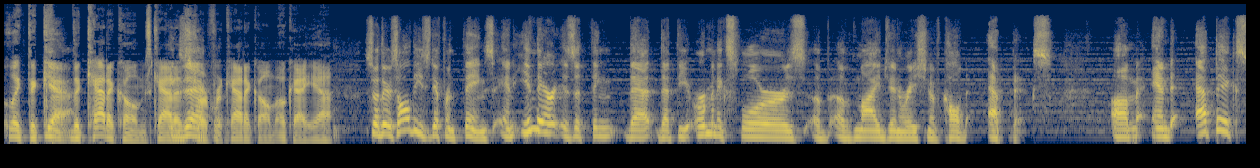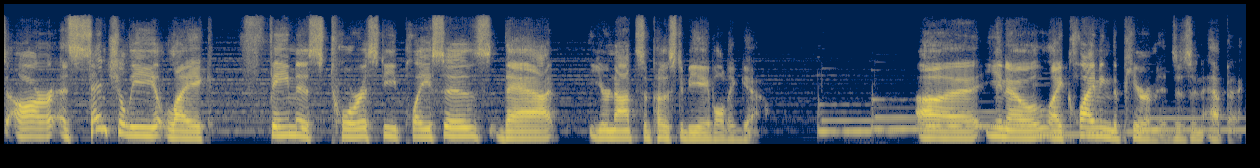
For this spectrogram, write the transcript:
like the yeah. the catacombs, cat exactly. is short for catacomb. Okay, yeah. So there's all these different things, and in there is a thing that that the urban explorers of, of my generation have called epics, um, and epics are essentially like famous touristy places that you're not supposed to be able to go. Uh, you know, like climbing the pyramids is an epic.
